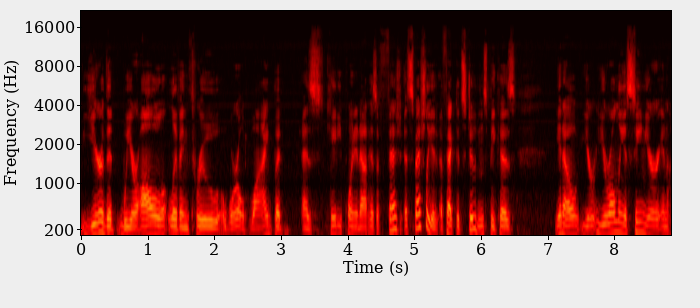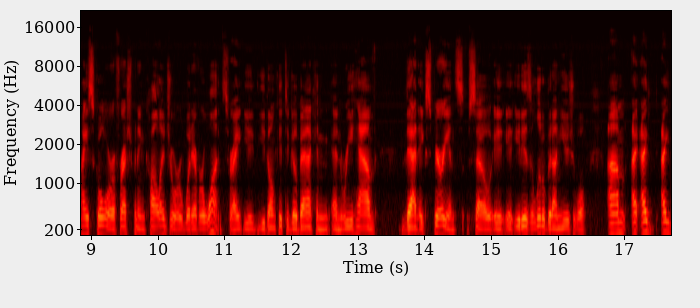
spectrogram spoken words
year that we are all living through worldwide. But as Katie pointed out, has especially affected students because you know you're you're only a senior in high school or a freshman in college or whatever once, right? You you don't get to go back and, and rehab that experience. So it, it is a little bit unusual. Um, I, I,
